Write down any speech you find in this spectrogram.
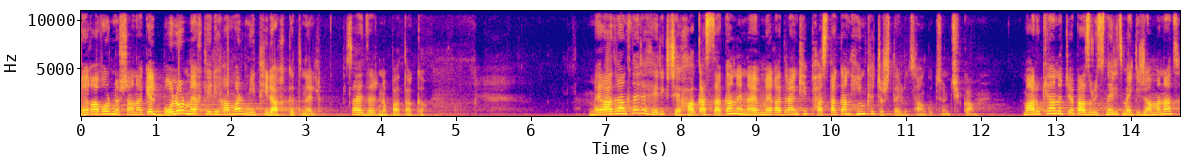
մեղավոր նշանակել բոլոր մեղքերի համար մի թիրախ գտնել։ Սա է ձեր նպատակը։ Մեղադրանքները հերիք չէ, հակասական է նաև մեղադրանքի փաստական հիմքը ճշտելու ցանկություն չկա։ Մարուկյանը ճեպազրույցներից մեկի ժամանակ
